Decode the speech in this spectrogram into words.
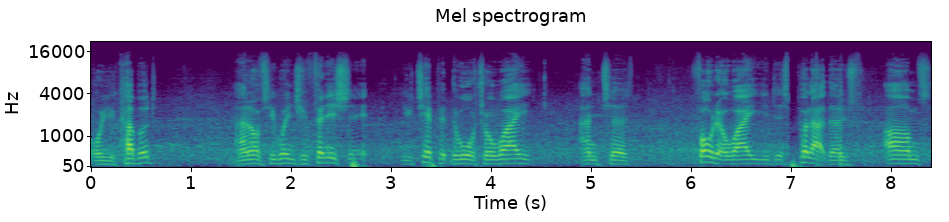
or your cupboard. And obviously once you finish it, you tip it the water away, and to fold it away, you just pull out those arms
